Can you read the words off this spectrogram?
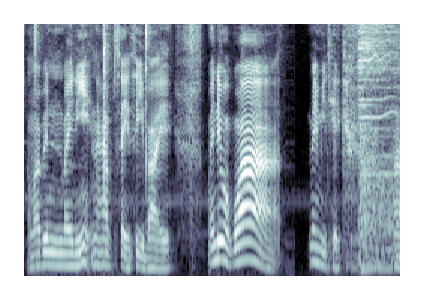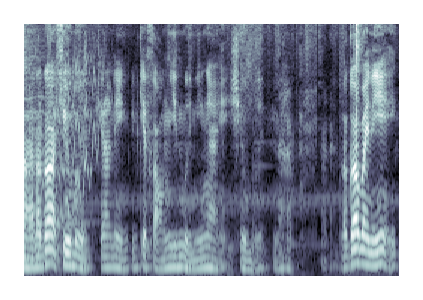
เอามาเป็นใบนี้นะครับ ใส่สี่ใบใบนี้บอกว่าไม่มีเทคอ่าแล้วก็ชิลหมื่นแค่นั้นเองเป็นเกียร์สองยินหมื่นง่ายชิลหมื่นนะครับ แล้วก็ใบนี้อีก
